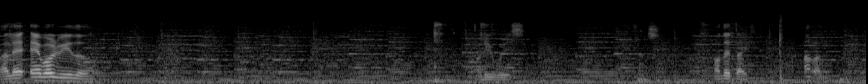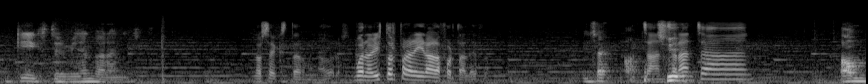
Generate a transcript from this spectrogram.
Vale, he volvido. Oliwis. ¿Dónde estáis? Ah, vale. Aquí exterminando arañas. Los exterminadores. Bueno, listos para ir a la fortaleza. Chan, Sí. chan. Pam,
